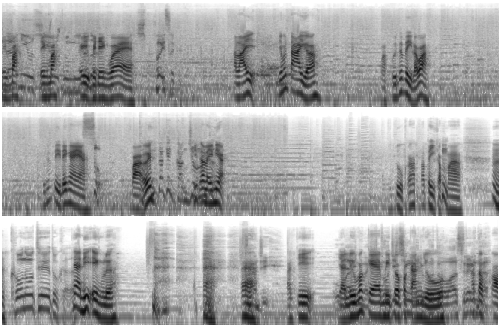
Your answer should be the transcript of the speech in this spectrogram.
เด้งปะเด้งปะเอ้ยไปเด้งแว่อะไรยังไม่ตายเหรอมาฟื้นสติแล้วว่ะฟื้นสติได้ไงอะป่าเอ้ยคิดอะไรเนี่ย จู่ก็สติกลับมาแค่นี้เองเลยอันจิอย่าลืมว่าแกมีตัวประกันอยู่ถ้าตอบตอ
